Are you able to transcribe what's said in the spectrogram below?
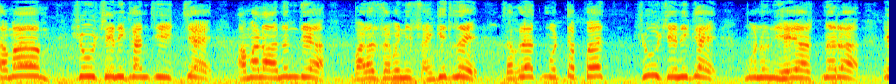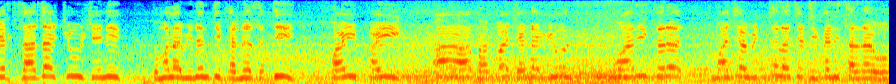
तमाम शिवसैनिकांची इच्छा आहे. आम्हाला आनंद द्या. बाळासाहेबांनी सांगितलंय सगळ्यात मोठं पद शिवसैनिक आहे. म्हणून हे असणारा एक साधा शिवसैनिक तुम्हाला विनंती करण्यासाठी पायी पायी भगवा झेंडा घेऊन वारी करत माझ्या विठ्ठलाच्या ठिकाणी चालणार हो.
